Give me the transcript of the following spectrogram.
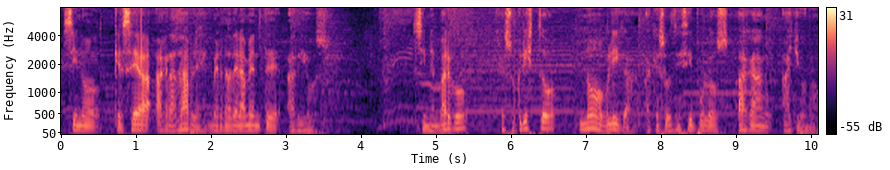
sino que sea agradable verdaderamente a Dios. Sin embargo, Jesucristo no obliga a que sus discípulos hagan ayuno.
